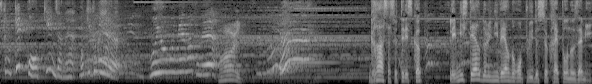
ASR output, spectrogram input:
しかも結構大きいんじゃね大きく見える模様も見えますねはい。 Grâce à ce télescope, les mystères de l'univers n'auront plus de secrets pour nos amis.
